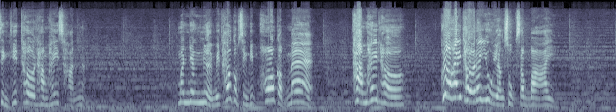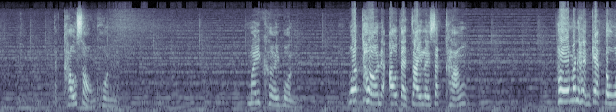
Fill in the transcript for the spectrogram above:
สิ่งที่เธอทำให้ฉันน่ะมันยังเหนื่อยไม่เท่ากับสิ่งที่พ่อกับแม่ทำให้เธอ เพื่อให้เธอได้อยู่อย่างสุขสบาย แต่เขาสองคนเนี่ยไม่เคยบ่นว่าเธอเนี่ยเอาแต่ใจเลยสักครั้ง เธอมันเห็นแก่ตัว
